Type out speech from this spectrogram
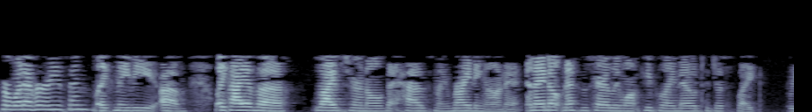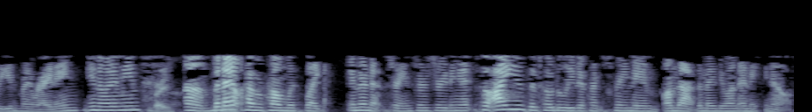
for whatever reason, like maybe um like I have a LiveJournal that has my writing on it, and I don't necessarily want people I know to just like read my writing. You know what I mean? right. Um, but I don't have a problem with like internet strangers reading it. So I use a totally different screen name on that than I do on anything else.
